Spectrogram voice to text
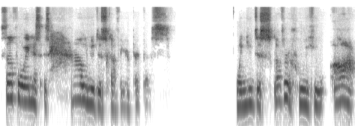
Self awareness is how you discover your purpose. When you discover who you are,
